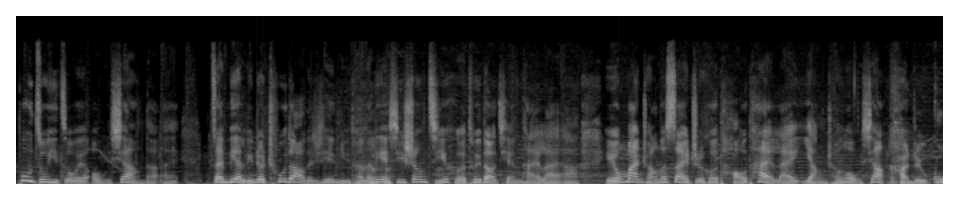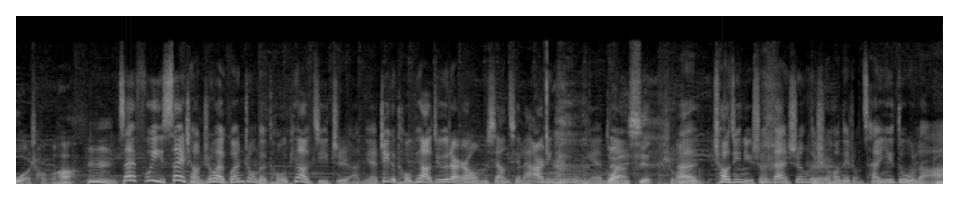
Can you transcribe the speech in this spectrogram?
不足以作为偶像的，哎，在面临着出道的这些女团的练习生集合推到前台来啊，也用漫长的赛制和淘汰来养成偶像。看这个过程哈，嗯，在辅以赛场之外观众的投票机制啊，你看这个投票就有点让我们想起来二零零五年的短信是吧？呃，超级女生诞生的时候那种参与度了啊，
